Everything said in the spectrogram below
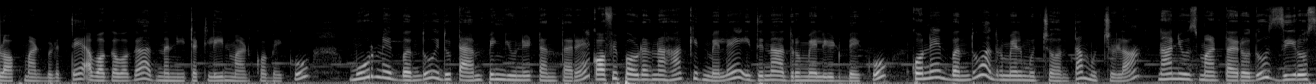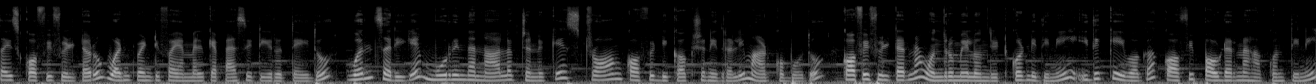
ಬ್ಲಾಕ್ ಮಾಡಿಬಿಡುತ್ತೆ. ಅವಾಗವಾಗ ಅದನ್ನ ನೀಟಾಗಿ ಕ್ಲೀನ್ ಮಾಡ್ಕೋಬೇಕು. ಮೂರನೇದು ಬಂದು ಇದು ಟ್ಯಾಂಪಿಂಗ್ ಯೂನಿಟ್ ಅಂತಾರೆ. ಕಾಫಿ ಪೌಡರ್ನ ಹಾಕಿದ ಮೇಲೆ ಇದನ್ನ ಅದ್ರ ಮೇಲೆ ಇಡಬೇಕು. ಕೊನೆದು ಬಂದು ಅದ್ರ ಮೇಲೆ ಮುಚ್ಚೋ ಅಂತ ಮುಚ್ಚಳ. ನಾನು ಯೂಸ್ ಮಾಡ್ತಾ ಇರೋದು zero size coffee filter one twenty five M L capacity ಇರುತ್ತೆ ಇದು. ಒಂದ್ ಸರಿಗೆ ಮೂರಿಂದ ನಾಲ್ಕು ಜನಕ್ಕೆ ಸ್ಟ್ರಾಂಗ್ ಕಾಫಿ ಡಿಕಾಕ್ಷನ್ ಇದರಲ್ಲಿ ಮಾಡ್ಕೋಬಹುದು ಕಾಫಿ ಫಿಲ್ಟರ್ನ ಒಂದ್ರ ಮೇಲೆ ಒಂದು ಇಟ್ಕೊಂಡಿದ್ದೀನಿ ಇದಕ್ಕೆ ಇವಾಗ ಕಾಫಿ ಪೌಡರ್ನ ಹಾಕೊಂತೀನಿ.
